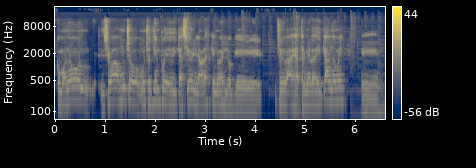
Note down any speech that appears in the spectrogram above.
como no llevaba mucho, mucho tiempo y dedicación y la verdad es que no es lo que yo iba a terminar dedicándome, eh,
